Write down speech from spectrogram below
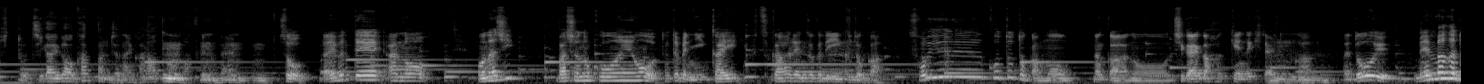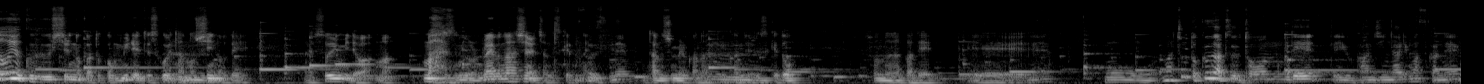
きっと違いが分かったんじゃないかなとうん思いますけどね。うんうんうん。そう。ライブってあの同じ？場所の公演を例えば2回2日連続で行くとか、そういうこととかもなんかあの違いが発見できたりとか、どういうメンバーがどういう工夫してるのかとかも見れてすごい楽しいので、はいそういう意味ではまあまあライブの話になっちゃうんですけどね。ね。楽しめるかなっていう感じですけど、そんな中で、えもう、まあ、ちょっと9月飛んでっていう感じになりますかね。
